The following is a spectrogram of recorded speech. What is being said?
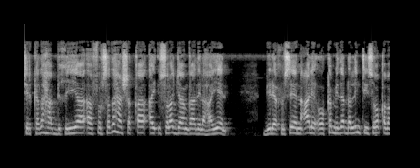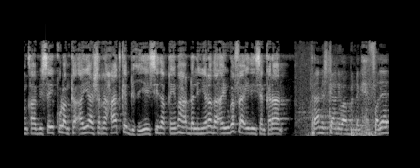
shirkadaha bixiya fursadaha shaqa ay isula jaanqaadi lahaayeen bile xuseen cali oo ka mida dhalintii soo qabanqaabisay kulanka ayaa sharaxaad ka bixiyey sida qeybaha dhalinyarada ay uga faa'iidaysan karaan. Barnaamijkani waa bandhig xirfadeed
